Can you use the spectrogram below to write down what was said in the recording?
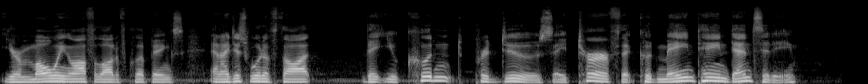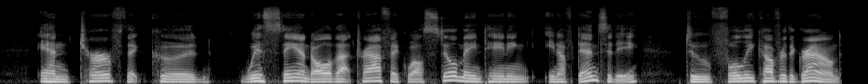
you're mowing off a lot of clippings. And I just would have thought that you couldn't produce a turf that could maintain density and turf that could withstand all of that traffic while still maintaining enough density to fully cover the ground.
